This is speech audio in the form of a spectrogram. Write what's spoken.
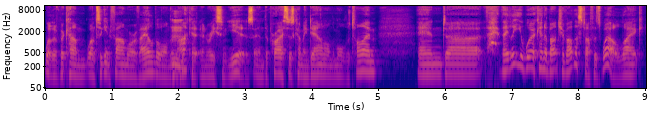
well, they've become once again far more available on the market in recent years, and the price is coming down on them all the time. And uh, they let you work in a bunch of other stuff as well, like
